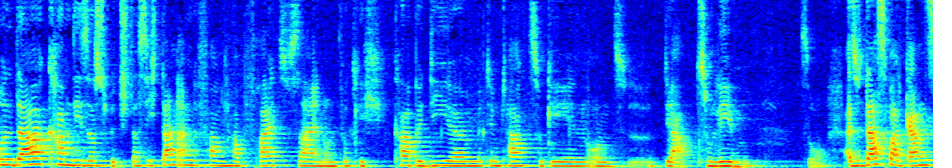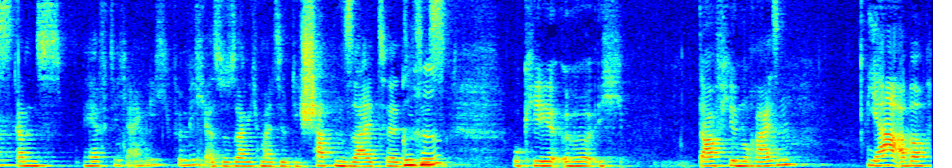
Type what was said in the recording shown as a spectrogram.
Und da kam dieser Switch, dass ich dann angefangen habe, frei zu sein und wirklich Carpe Diem mit dem Tag zu gehen und äh, ja, zu leben. So. Also das war ganz, ganz heftig eigentlich für mich. Also sage ich mal so die Schattenseite, dieses, mhm. okay, äh, ich darf hier nur reisen. Ja, aber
